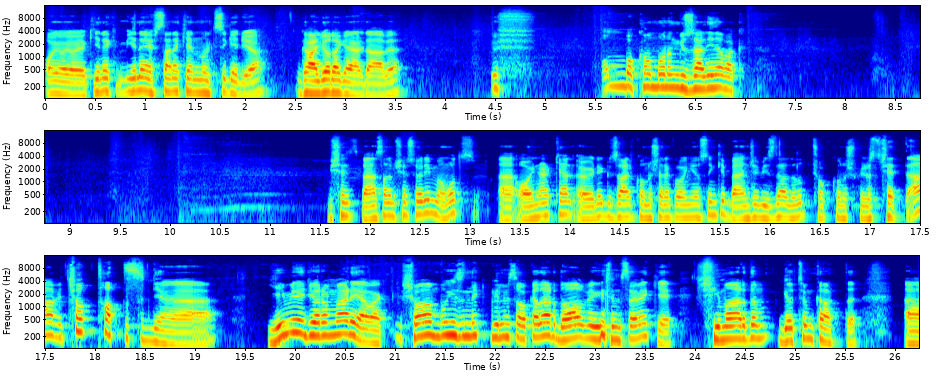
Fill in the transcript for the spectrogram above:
Oy oy oy. Yine, yine efsane Canon ultisi geliyor. Galio da geldi abi. Üf. Combo kombonun güzelliğine bak. Bir şey, ben sana bir şey söyleyeyim mi Umut? Ee, oynarken öyle güzel konuşarak oynuyorsun ki bence bizler de alıp çok konuşmuyoruz chatte. Abi çok tatlısın ya. Yemin ediyorum var ya bak şu an bu yüzündeki gülümse o kadar doğal bir gülümseme ki. Şımardım, götüm kalktı. Ee,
